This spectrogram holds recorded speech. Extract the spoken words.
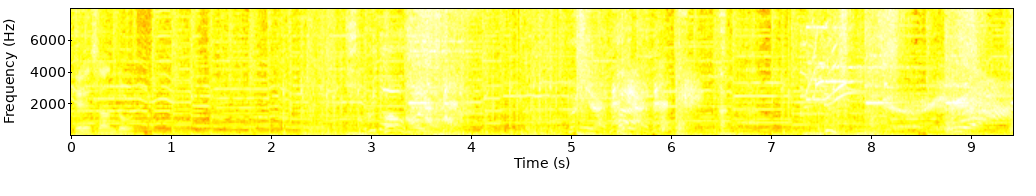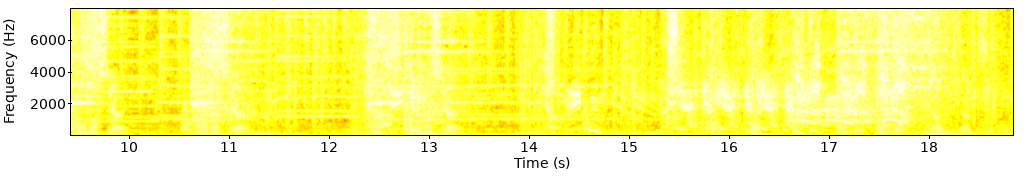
ー計算通り。ショルダーファイ面白い。面白い。面白い。ドキドキするね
